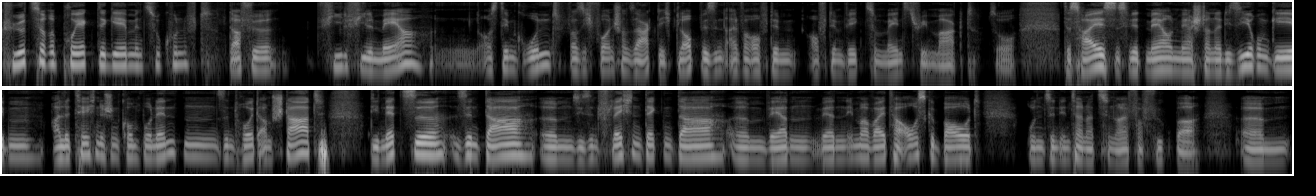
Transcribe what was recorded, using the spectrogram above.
kürzere Projekte geben in Zukunft, dafür viel, viel mehr. Aus dem Grund, was ich vorhin schon sagte, ich glaube, wir sind einfach auf dem, auf dem Weg zum Mainstream-Markt. So. Das heißt, es wird mehr und mehr Standardisierung geben. Alle technischen Komponenten sind heute am Start. Die Netze sind da, ähm, sie sind flächendeckend da, ähm, werden, werden immer weiter ausgebaut und sind international verfügbar. Ähm,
